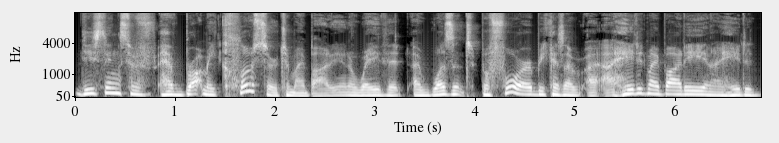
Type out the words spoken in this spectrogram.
these things have, have brought me closer to my body in a way that I wasn't before because I, I hated my body and I hated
